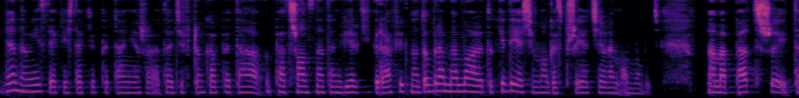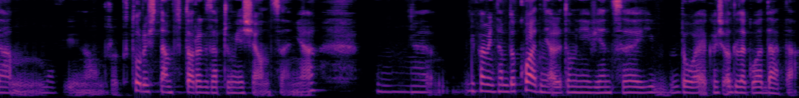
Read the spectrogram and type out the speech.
Nie, tam jest jakieś takie pytanie, że ta dziewczynka pyta, patrząc na ten wielki grafik, no dobra mamo, ale to kiedy ja się mogę z przyjacielem umówić? Mama patrzy i tam mówi, no, że któryś tam wtorek za trzy miesiące, nie? Nie, nie pamiętam dokładnie, ale to mniej więcej była jakaś odległa data.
